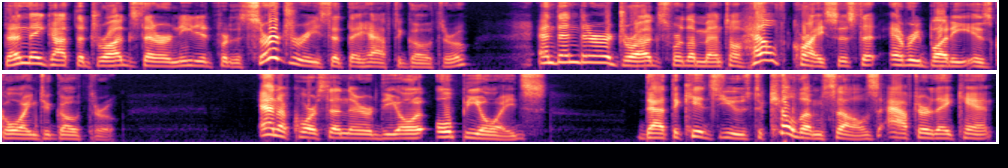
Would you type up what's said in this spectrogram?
Then they got the drugs that are needed for the surgeries that they have to go through. And then there are drugs for the mental health crisis that everybody is going to go through. And of course, then there are the opioids that the kids use to kill themselves after they can't,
